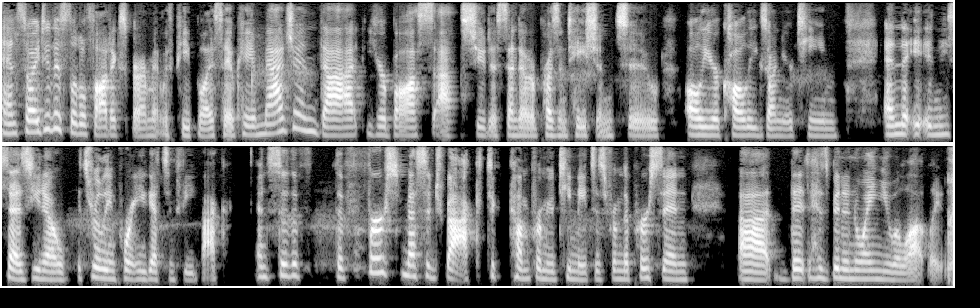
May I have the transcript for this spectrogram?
And so I do this little thought experiment with people. I say, okay, imagine that your boss asks you to send out a presentation to all your colleagues on your team. And, and he says, you know, it's really important you get some feedback. And so the the first message back to come from your teammates is from the person uh, that has been annoying you a lot lately.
